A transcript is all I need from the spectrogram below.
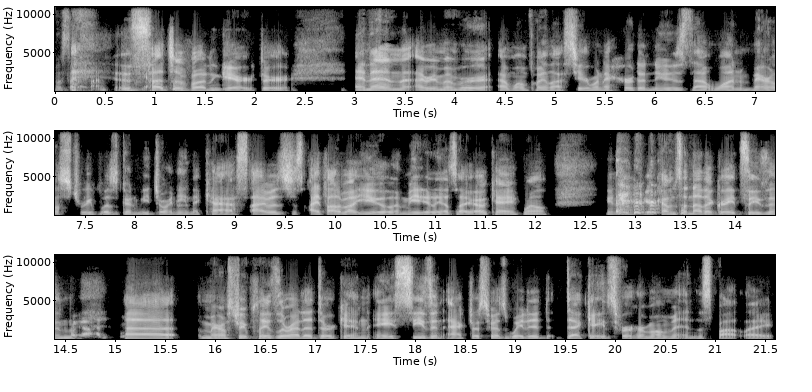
was so fun. It's Yeah. such a fun character. And then I remember at one point last year when I heard the news that one Meryl Streep was going to be joining the cast, I was just I thought about you immediately. I was like, okay, well, you know, here comes another great season. Oh. Uh, Meryl Streep plays Loretta Durkin, a seasoned actress who has waited decades for her moment in the spotlight.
